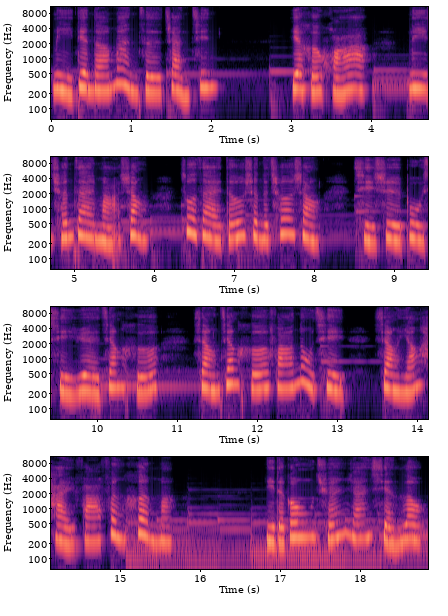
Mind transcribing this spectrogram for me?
米店的幔子战惊。耶和华啊，你乘在马上，坐在得胜的车上，岂是不喜悦江河，向江河发怒气，向洋海发愤恨吗？你的功全然显露。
